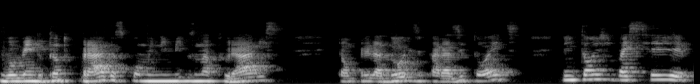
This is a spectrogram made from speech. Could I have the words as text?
envolvendo tanto pragas como inimigos naturais, então predadores e parasitoides. Então vai ser,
